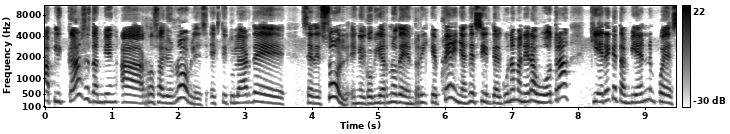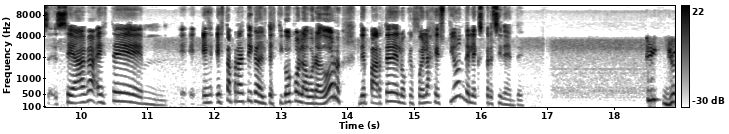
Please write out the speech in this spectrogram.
aplicarse también a Rosario Robles, ex titular de Sol en el gobierno de Enrique Peña. Es decir, de alguna manera u otra, quiere que también pues se haga este mm, e, e, esta práctica del testigo colaborador de parte de lo que fue la gestión del expresidente. Sí, yo,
